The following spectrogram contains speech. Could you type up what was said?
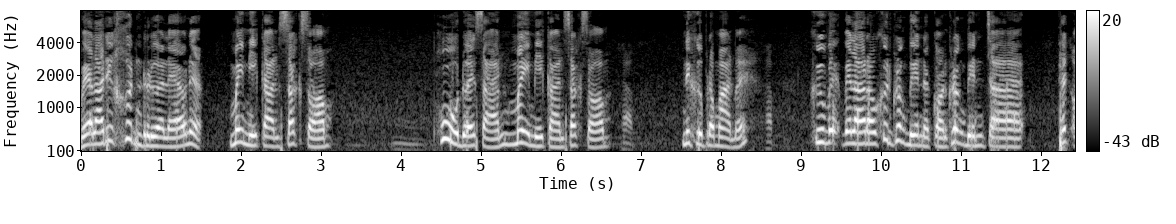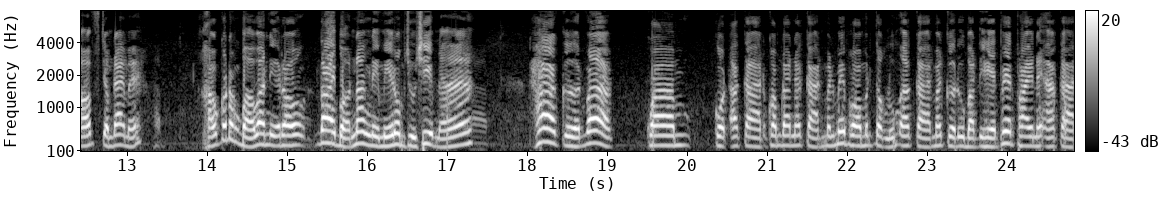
เวลาที่ขึ้นเรือแล้วเนี่ยไม่มีการซักซ้อมอืมผู้โดยสารไม่มีการซักซ้อมครับนี่คือประมาทไหม ครับคือเวเวลาเราขึ้นเครื่องบินนะก่อนเครื่องบินจะ take off จำได้ไหมครับ เขาก็ต้องบอกว่านี่เราได้เบาะนั่งในมีร่มชูชีพนะ ครับถ้าเกิดว่าความกดอากาศความดันอากาศ มันไม่พอมันตกหลุมอากาศ มันเกิดอุบัติเหตุเพศภัยในอากาศ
